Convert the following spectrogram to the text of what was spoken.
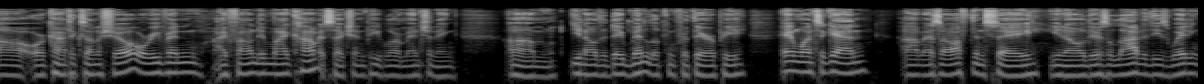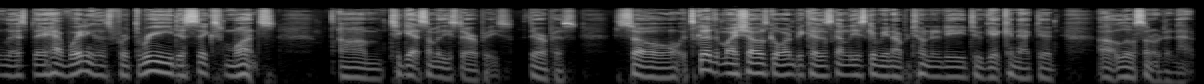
uh, or contact us on the show. Or even I found in my comment section, people are mentioning, um, you know, that they've been looking for therapy. And once again, um, as I often say, you know, there's a lot of these waiting lists. They have waiting lists for three to six months um, to get some of these therapies, therapists. So it's good that my show is going because it's going to at least give me an opportunity to get connected uh, a little sooner than that.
